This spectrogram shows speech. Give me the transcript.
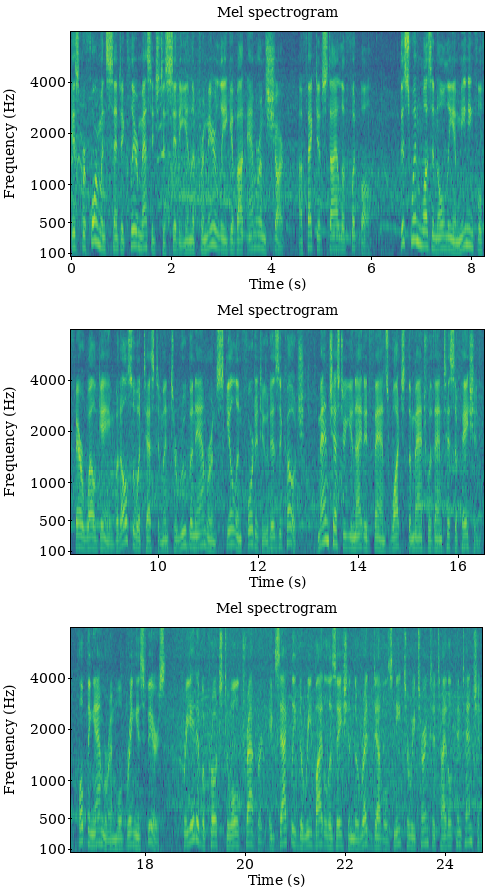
His performance sent a clear message to City in the Premier League about Amorim's sharp, effective style of football. This win wasn't only a meaningful farewell game but also a testament to Ruben Amorim's skill and fortitude as a coach. Manchester United fans watched the match with anticipation, hoping Amorim will bring his fierce, creative approach to Old Trafford exactly the revitalization the Red Devils need to return to title contention.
